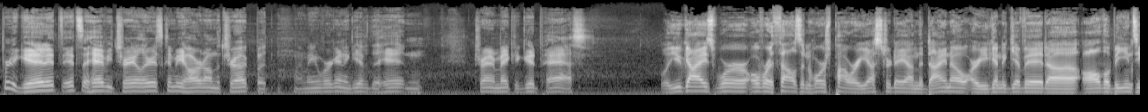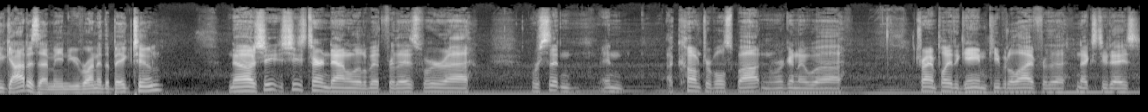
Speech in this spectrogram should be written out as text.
Pretty good. It's it's a heavy trailer. It's gonna be hard on the truck, but I mean we're gonna give the hit and try to make a good pass. Well, you guys were over a thousand horsepower yesterday on the dyno. Are you going to give it uh, all the beans you got? Does that mean you running the big tune? No, she she's turned down a little bit for this. We're uh, we're sitting in a comfortable spot, and we're gonna uh, try and play the game, keep it alive for the next two days.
